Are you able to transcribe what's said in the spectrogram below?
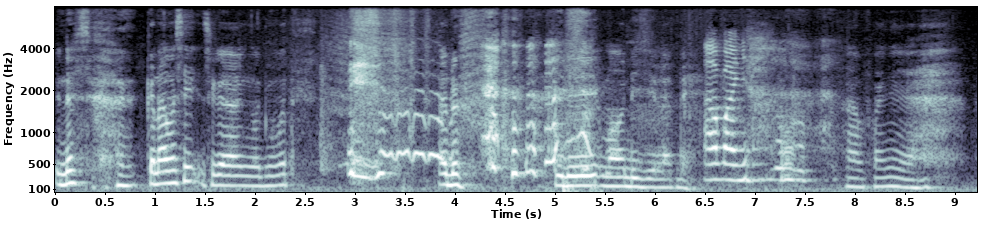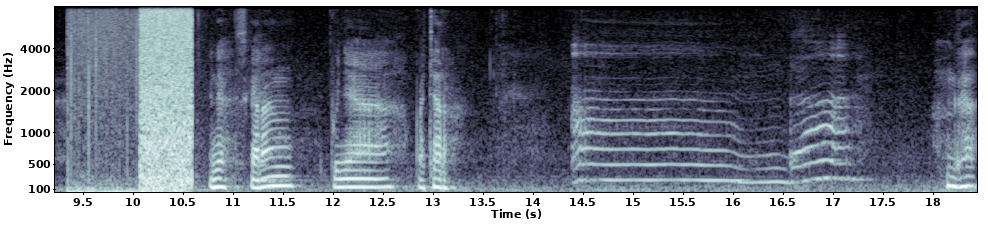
Indah suka, kenapa sih suka ngemut-ngemut? Aduh, jadi mau dijilat deh. Apanya? Apanya ya? Indah sekarang punya pacar? Ah, enggak. Enggak.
